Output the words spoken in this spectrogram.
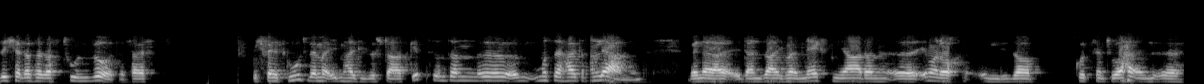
sicher, dass er das tun wird. Das heißt, ich fände es gut, wenn man ihm halt diese Starts gibt und dann äh, muss er halt dran lernen. Und wenn er dann, sage ich mal, im nächsten Jahr dann äh, immer noch in dieser prozentualen äh,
